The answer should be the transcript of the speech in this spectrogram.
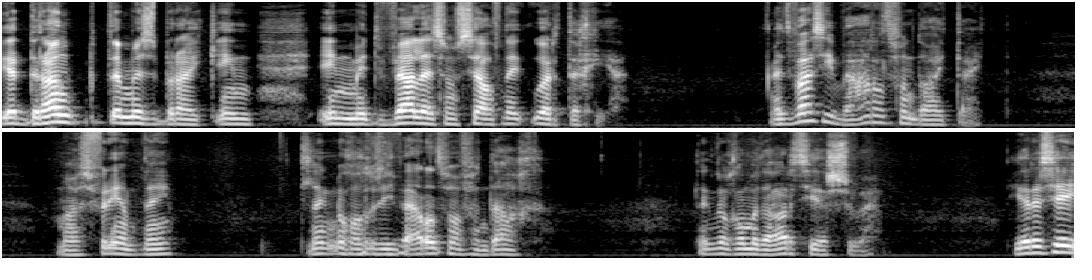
deur drank te misbruik en en met wel is onsself net oor te gee. Dit was die wêreld van daai tyd. Maar is vreemd, né? Nee? Klink nogal soos die wêreld van vandag. Klink nogal met hartseer so. Die Here sê,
